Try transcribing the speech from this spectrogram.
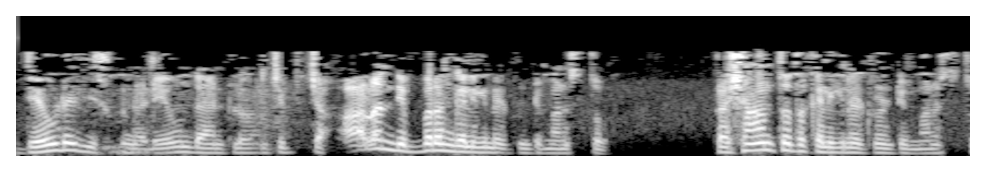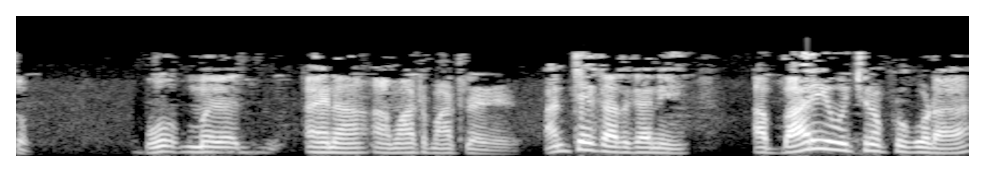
దేవుడే తీసుకున్నాడు. ఏముంది దాంట్లో అని చెప్పి చాలా నిబ్బరం కలిగినటువంటి మనసుతో ప్రశాంతత కలిగినటువంటి మనసుతో ఓ ఆయన ఆ మాట మాట్లాడాడు. అంతేకాదు కాని ఆ భార్య వచ్చినప్పుడు కూడా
